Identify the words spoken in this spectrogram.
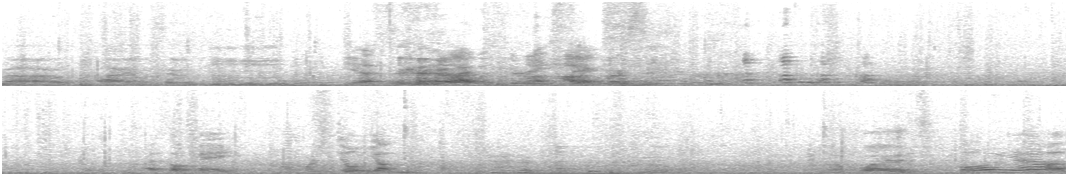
now I'm 70. Yes, I was thirty-six. That's okay. We're still young. Quiet. Yeah.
